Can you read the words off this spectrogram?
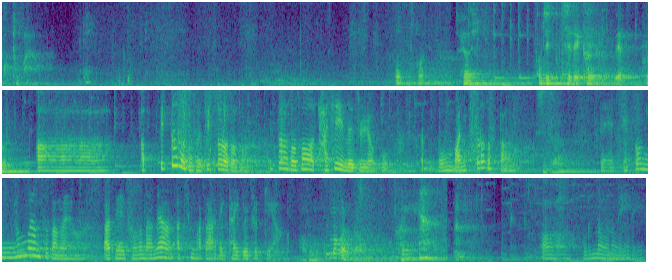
걱정 마요. 네. 어? 잠깐만. 혜연 씨. 갑자기 제 넥타이를 왜 풀어요? 아, 아 삐뚤어져서요. 삐뚤어져서 삐뚤어져서 다시 매주려고. 너무 많이 삐뚤어졌다. 진짜요? 네, 제 꿈이 현모양처잖아요. 나중에 결혼하면 아침마다 넥타이 매줄게요. 아 너무 꿈만 같다. 네. 아, 어른 나왔네.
